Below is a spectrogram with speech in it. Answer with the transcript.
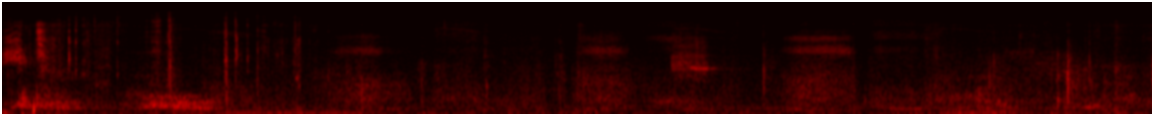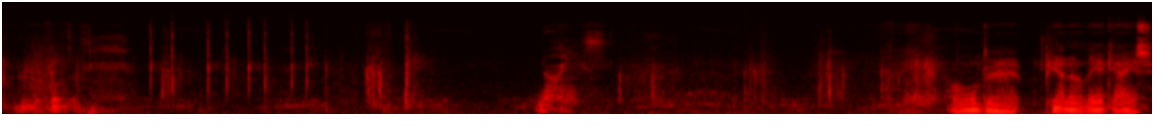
Shit. Got your photos. Nice. Old uh, piano there, guys.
